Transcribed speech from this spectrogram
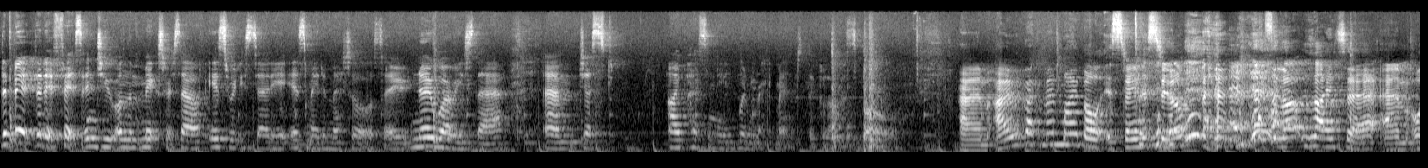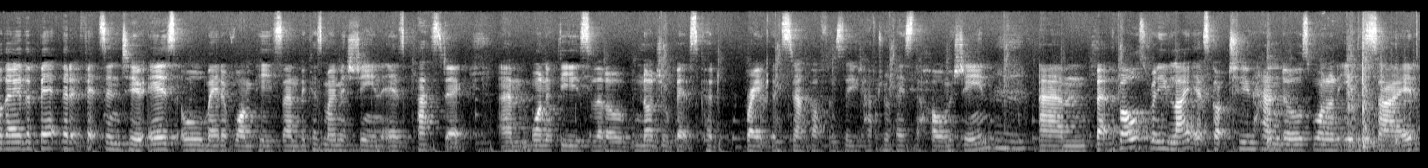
the bit that it fits into on the mixer itself is really sturdy. It is made of metal, so no worries there. Um, just, I personally wouldn't recommend the glass bowl. Um, I would recommend my bowl. It's stainless steel. it's a lot lighter, um, although the bit that it fits into is all made of one piece. And because my machine is plastic, um, one of these little nodule bits could break and snap off, and so you'd have to replace the whole machine. Um, but the bowl's really light. It's got two handles, one on either side.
